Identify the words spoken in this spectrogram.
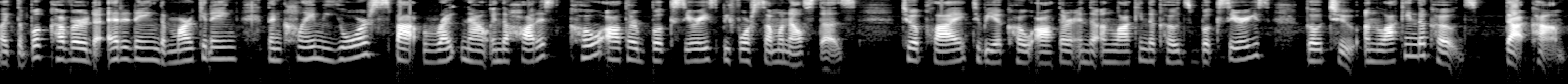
like the book cover, the editing, the marketing, then claim your spot right now in the hottest co author book series before someone else does. To apply to be a co author in the Unlocking the Codes book series, go to unlockingthecodes.com.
